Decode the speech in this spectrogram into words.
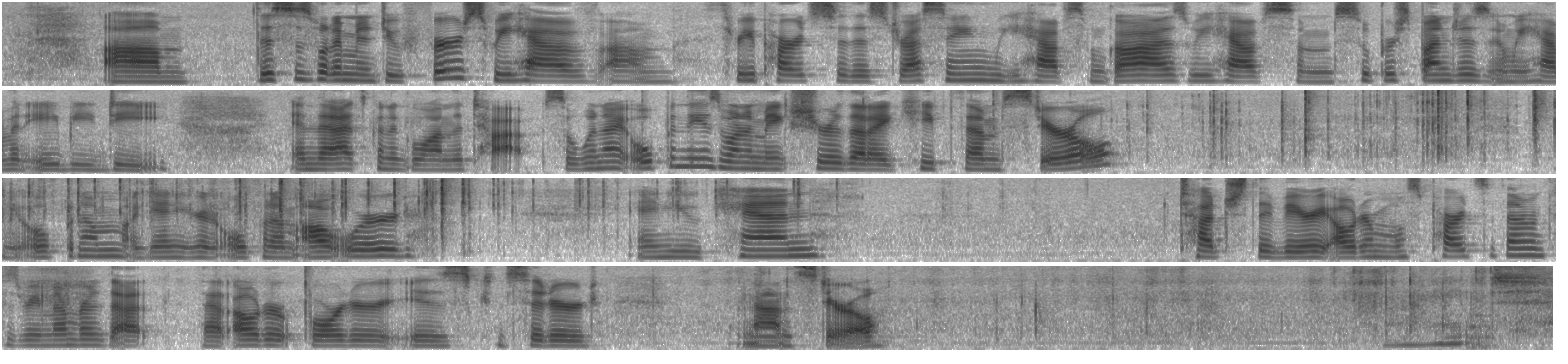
Um, this is what I'm going to do first. We have um, three parts to this dressing. We have some gauze, we have some super sponges, and we have an ABD. And that's going to go on the top. So when I open these, I want to make sure that I keep them sterile. You open them, again, you're going to open them outward, and you can touch the very outermost parts of them because remember that that outer border is considered non-sterile. All right.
